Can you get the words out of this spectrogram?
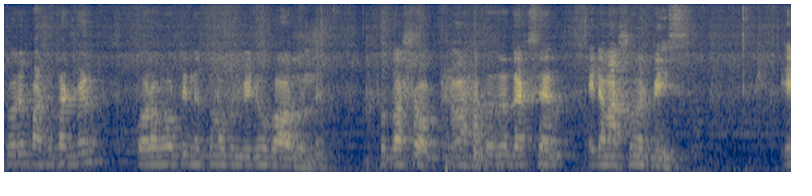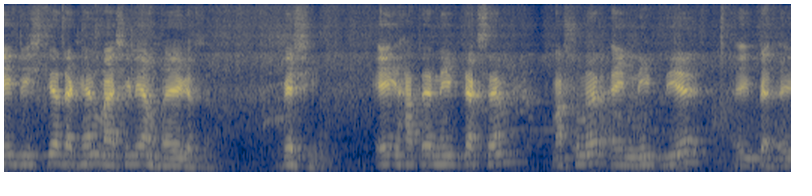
করে পাশে থাকবেন পরবর্তী নতুন নতুন ভিডিও পাওয়ার জন্য। তো দর্শক, আমার হাতে যে দেখছেন, এটা মাশরুমের বীজ। এই বীজটা দেখেন মাইসিলিয়াম হয়ে গেছে। বেশি। এই হাতে নিক দেখছেন মাশরুমের, এই নিক দিয়ে এই এই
